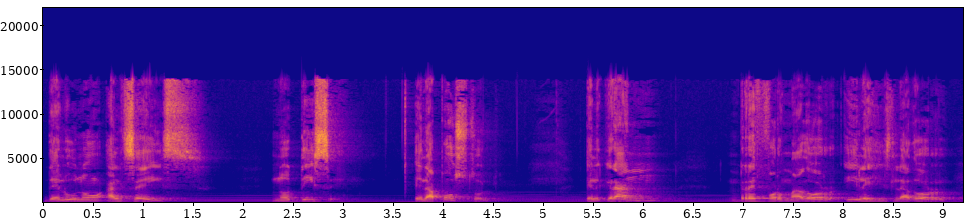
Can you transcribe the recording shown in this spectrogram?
del 1 al 6, nos dice, el apóstol, el gran reformador y legislador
